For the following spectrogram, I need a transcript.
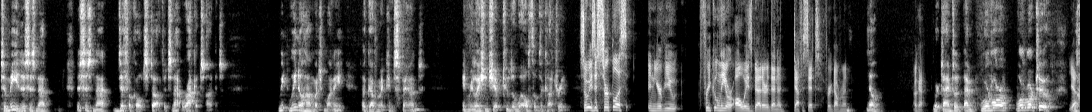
to me. This is not this is not difficult stuff. It's not rocket science. We we know how much money a government can spend in relationship to the wealth of the country. So, is a surplus, in your view, frequently or always better than a deficit for government? No. Okay. There are times when um, World War World War II. Yeah.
